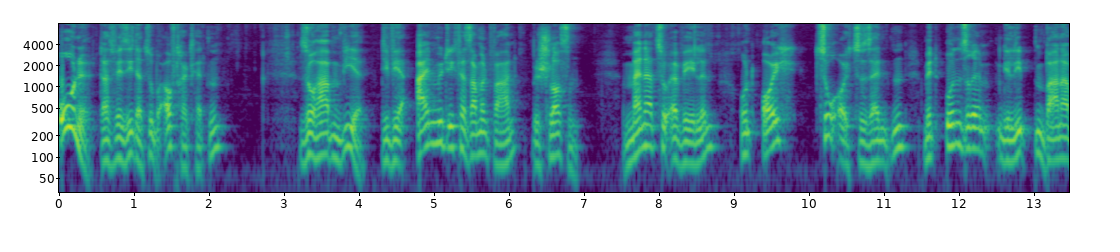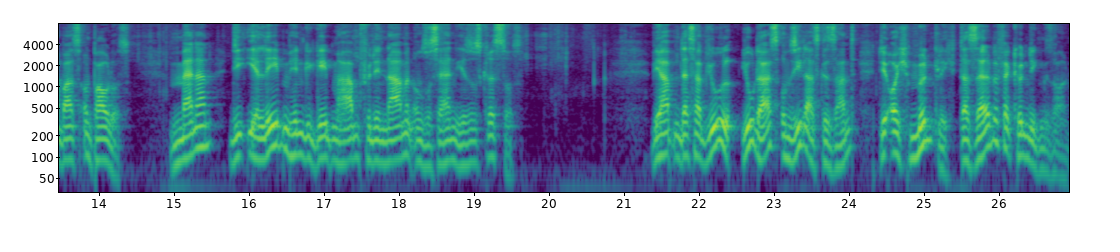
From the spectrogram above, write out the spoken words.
ohne dass wir sie dazu beauftragt hätten, so haben wir, die wir einmütig versammelt waren, beschlossen, Männer zu erwählen und euch zu euch zu senden mit unserem geliebten Barnabas und Paulus, Männern, die ihr Leben hingegeben haben für den Namen unseres Herrn Jesus Christus. Wir haben deshalb Judas und Silas gesandt, die euch mündlich dasselbe verkündigen sollen.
